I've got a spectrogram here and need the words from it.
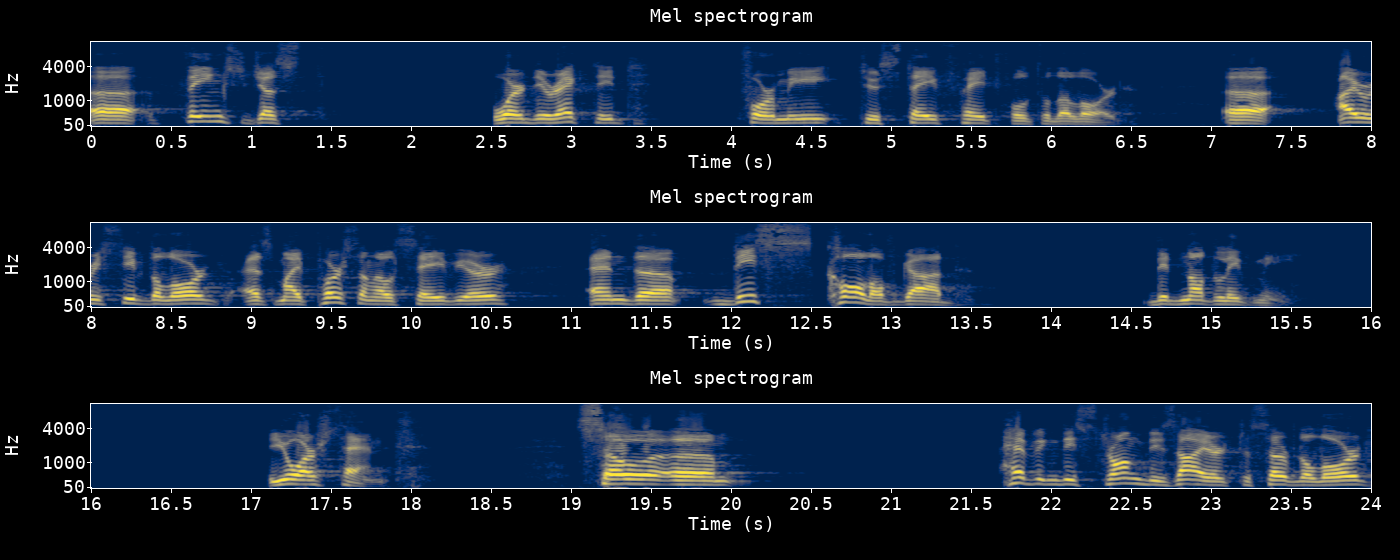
uh, things just were directed for me to stay faithful to the Lord. Uh, I received the Lord as my personal Savior, and uh, this call of God did not leave me. You are sent. So, um, having this strong desire to serve the Lord,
